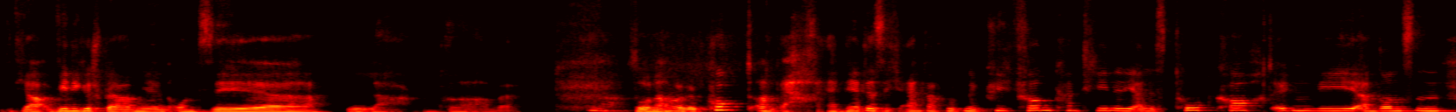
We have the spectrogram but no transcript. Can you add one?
ja, wenige Spermien und sehr langsame. Ja. So, dann haben wir geguckt und ach, er ernährte sich einfach gut. Eine Firmenkantine, die alles tot kocht irgendwie. Ansonsten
